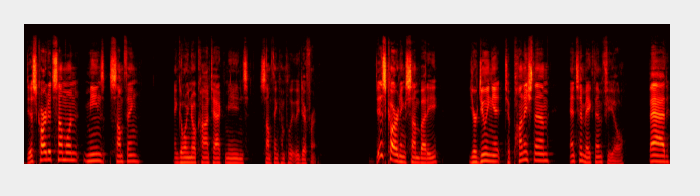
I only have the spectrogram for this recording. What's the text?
discarded someone means something, and going no contact means something completely different discarding somebody, you're doing it to punish them and to make them feel bad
